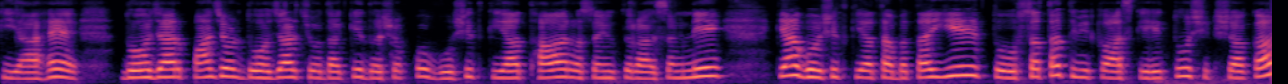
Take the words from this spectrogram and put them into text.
किया है। 2005 और 2014 के दशक को घोषित किया था और संयुक्त राष्ट्र संघ ने क्या घोषित किया था बताइए? तो सतत विकास के हेतु शिक्षा का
